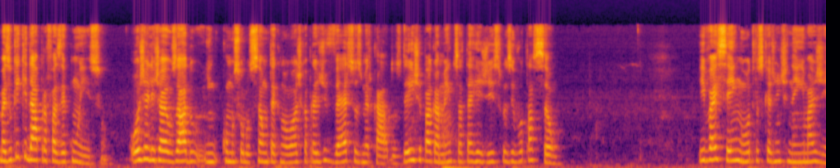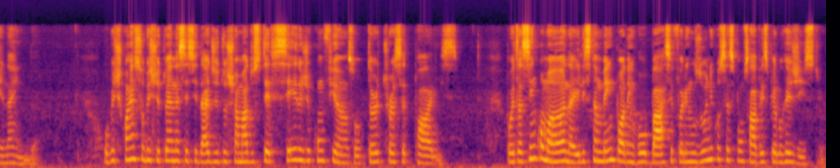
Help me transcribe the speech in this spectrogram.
Mas o que, que dá para fazer com isso? Hoje ele já é usado em, como solução tecnológica para diversos mercados, desde pagamentos até registros e votação. E vai ser em outros que a gente nem imagina ainda. O Bitcoin substitui a necessidade dos chamados terceiros de confiança, ou Third Trusted Parties. Pois, assim como a Ana, eles também podem roubar se forem os únicos responsáveis pelo registro.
